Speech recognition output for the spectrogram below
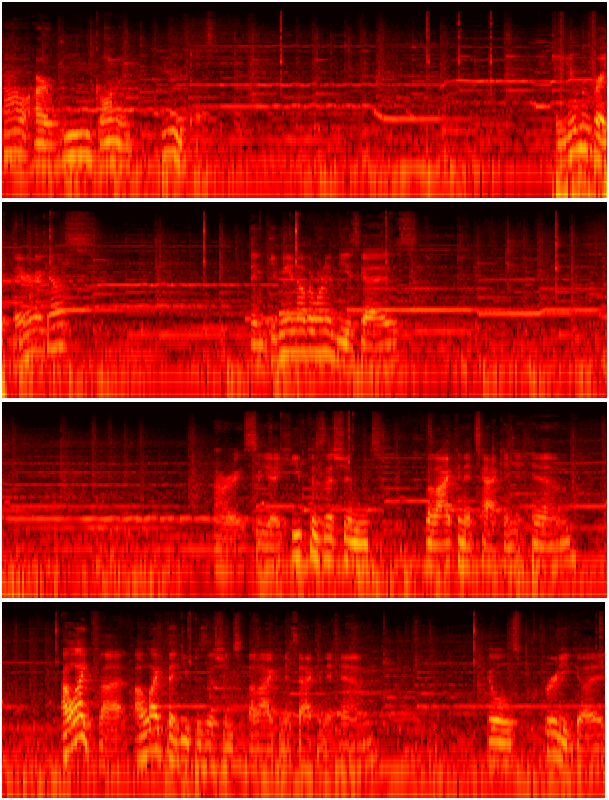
How are we gonna do this? Do you move right there, I guess? Then give me another one of these guys. Alright, so yeah, he positioned so that I can attack into him. I like that. I like that he positioned so that I can attack into him. Feels pretty good.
